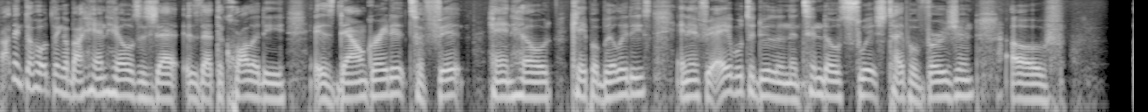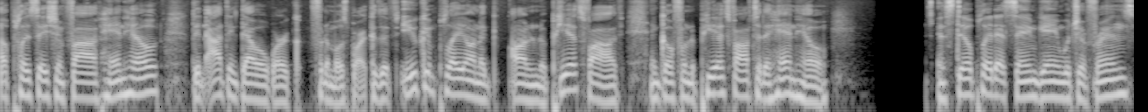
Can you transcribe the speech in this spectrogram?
I think the whole thing about handhelds is that is that the quality is downgraded to fit handheld capabilities. And if you're able to do the Nintendo Switch type of version of a PlayStation 5 handheld, then I think that will work for the most part. Because if you can play on a on the PS5 and go from the PS5 to the handheld and still play that same game with your friends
